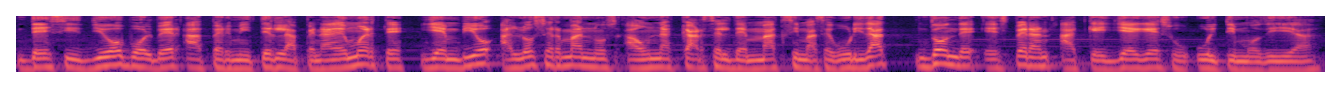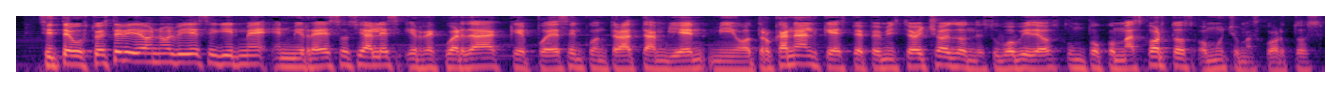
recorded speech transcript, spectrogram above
decidió volver a permitir la pena de muerte y envió a los hermanos a una cárcel de máxima seguridad, donde esperan a que llegue su último día. Si te gustó este video no olvides seguirme en mis redes sociales y recuerda que puedes encontrar también mi otro canal que es Pepe Mister Shows donde subo videos un poco más cortos o mucho más cortos.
